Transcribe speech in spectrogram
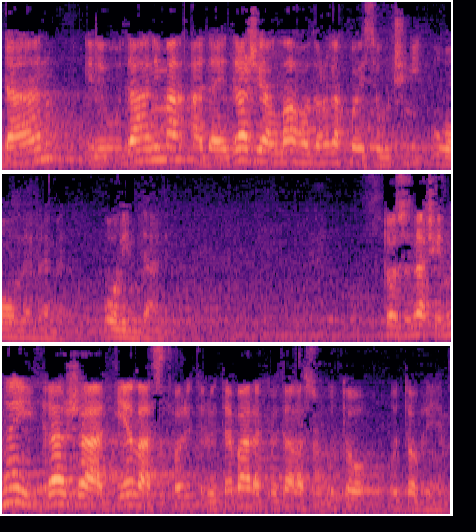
danu ili u danima, a da je draži Allah od onoga koje se učini u ovome vremenu, u ovim danima. To su znači najdraža dijela stvoritelju Tebara Kvetala su u to, u to vrijeme.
